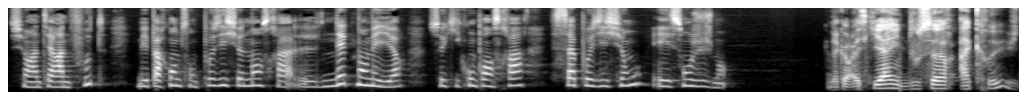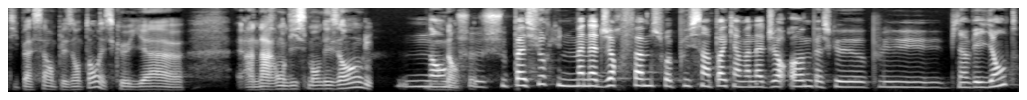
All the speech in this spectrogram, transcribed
sur un terrain de foot, mais par contre son positionnement sera nettement meilleur, ce qui compensera sa position et son jugement. D'accord. Est-ce qu'il y a une douceur accrue? Je dis pas ça en plaisantant. Est-ce qu'il y a euh, un arrondissement des angles? Non, Je, je suis pas sûre qu'une manager femme soit plus sympa qu'un manager homme parce que plus bienveillante.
